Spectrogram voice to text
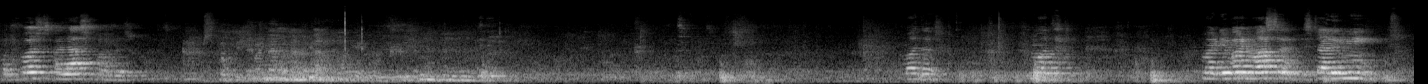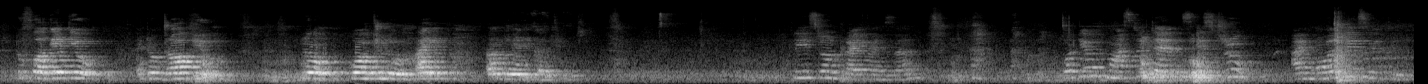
But first I'll ask Mother. Mother, Mother, my divine master is telling me to forget you and to drop you. No, what to do? I am very confused. Please don't cry, my son. What your master tells is true. I am always with you.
